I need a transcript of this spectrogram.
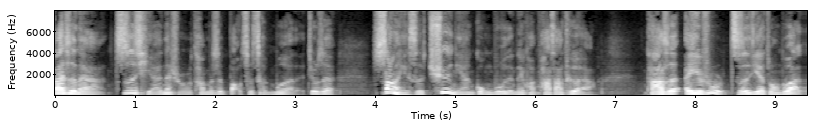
但是呢，之前的时候他们是保持沉默的，就是上一次去年公布的那款帕萨特呀，它是 A 柱直接撞断了，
